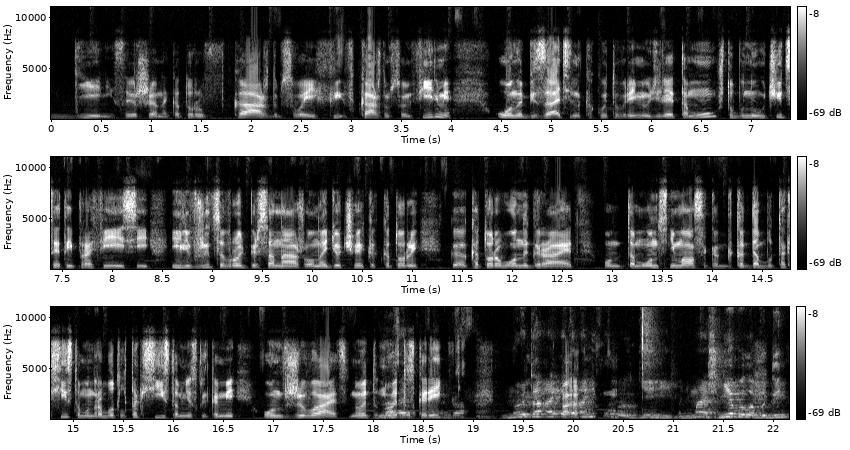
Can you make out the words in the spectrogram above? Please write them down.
гений совершенно, который в каждом, своей, в каждом своем фильме он обязательно какое-то время уделяет тому, чтобы научиться этой профессии или вжиться в роль персонажа. Он найдет человека, который, которого он играет. Он там, он снимался, как, когда был таксистом, он работал таксистом несколько месяцев. Он вживается. Но это, да, но это, это скорее... Да. Но это, а, это они был гений, понимаешь? Не было бы... Де...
